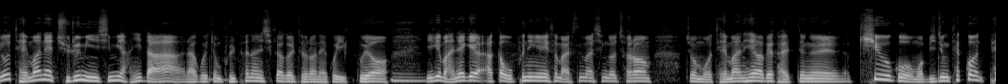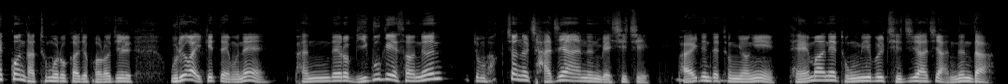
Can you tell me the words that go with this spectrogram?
요 대만의 주류 민심이 아니다라고 좀 불편한 시각을 드러내고 있고요. 음. 이게 만약에 아까 오프닝에서 말씀하신 것처럼 좀 뭐 대만 해협의 갈등을 키우고 뭐 미중 패권 패권 다툼으로까지 벌어질 우려가 있기 때문에 반대로 미국에서는 좀 확전을 자제하는 메시지. 바이든 대통령이 대만의 독립을 지지하지 않는다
